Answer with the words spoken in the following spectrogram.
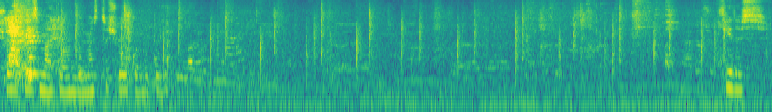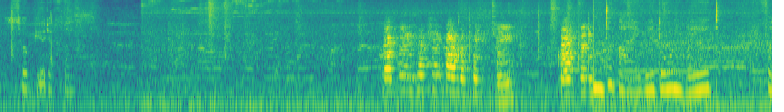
ಶೋ ಪೀಸ್ ಮಾತ್ರ ಉಂಡು ಮಸ್ತ್ ಶೋ ಕೊಂಡು ತುಳು See this, so beautiful. In Dubai, we don't wait for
